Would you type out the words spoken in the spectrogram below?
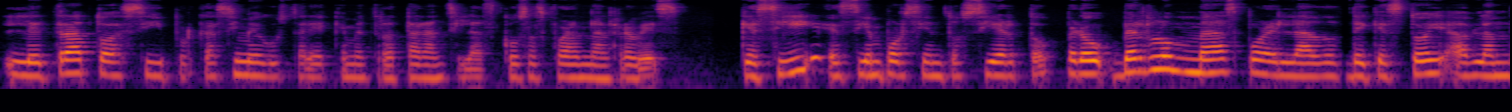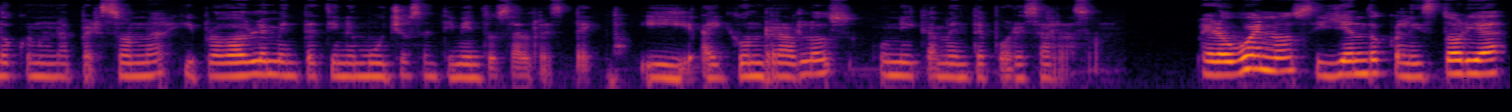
le trato así porque así me gustaría que me trataran si las cosas fueran al revés que sí es 100% cierto, pero verlo más por el lado de que estoy hablando con una persona y probablemente tiene muchos sentimientos al respecto y hay que honrarlos únicamente por esa razón. Pero bueno, siguiendo con la historia,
